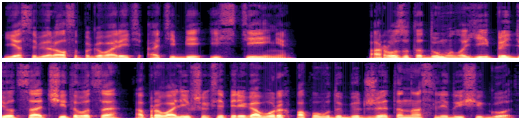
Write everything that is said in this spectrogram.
Я собирался поговорить о тебе и Стиине. А Роза-то думала, ей придется отчитываться о провалившихся переговорах по поводу бюджета на следующий год.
